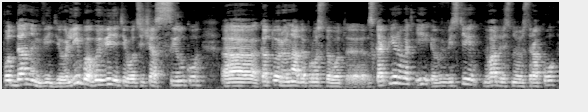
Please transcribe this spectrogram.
под данным видео, либо вы видите вот сейчас ссылку, э, которую надо просто вот э, скопировать и ввести в адресную строку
